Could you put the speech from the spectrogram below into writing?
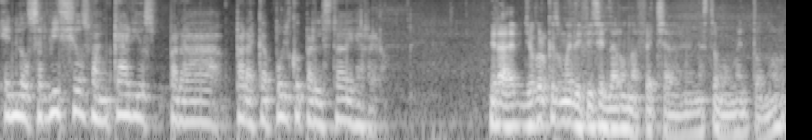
en los servicios bancarios para, para Acapulco y para el estado de Guerrero? Mira, yo creo que es muy difícil dar una fecha en este momento, ¿no?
